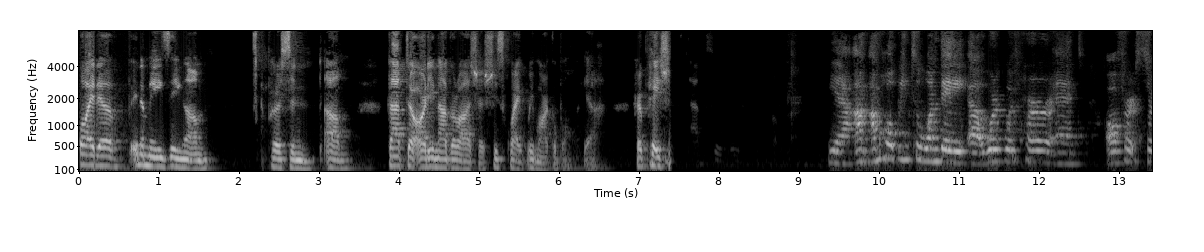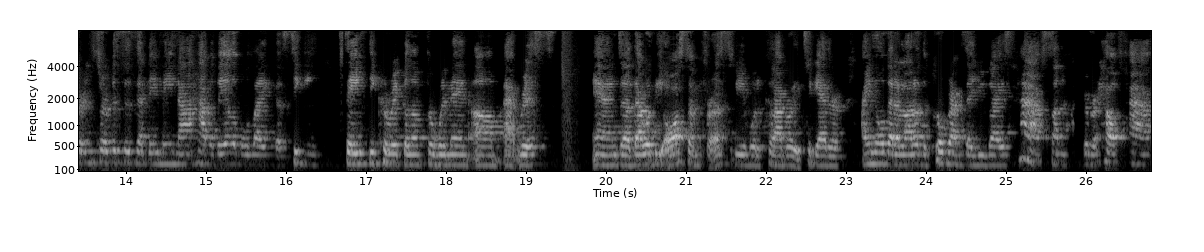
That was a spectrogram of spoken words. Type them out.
quite a, an amazing um, person, um, Dr. Arti Nagaraja. She's quite remarkable. Yeah, her patients. Yeah, I'm, I'm hoping to one day uh, work with her and offer certain services that they may not have available, like uh, seeking safety curriculum for women um, at risk. And uh, that would be awesome for us to be able to collaborate together. I know that a lot of the programs that you guys have, Sun River Health have,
